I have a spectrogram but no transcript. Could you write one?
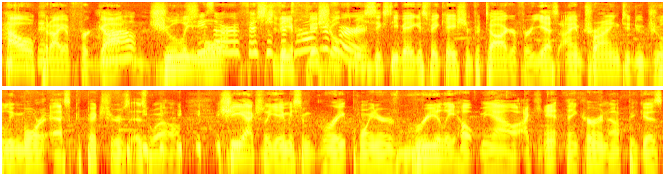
How could I have forgotten Julie She's Moore? our official She's the official 360 Vegas vacation photographer. Yes, I am trying to do Julie Moore esque pictures as well. she actually gave me some great pointers, really helped me out. I can't thank her enough because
